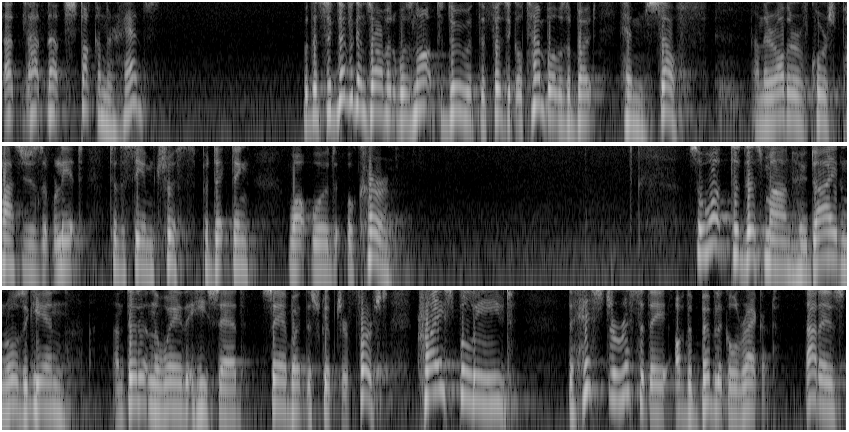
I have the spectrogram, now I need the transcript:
That, that, that stuck in their heads. But the significance of it was not to do with the physical temple, it was about himself. And there are other, of course, passages that relate to the same truth, predicting what would occur. So, what did this man who died and rose again and did it in the way that he said say about the scripture? First, Christ believed the historicity of the biblical record. That is,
